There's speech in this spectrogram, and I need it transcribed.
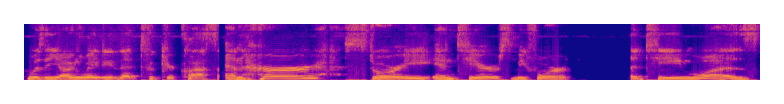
who was a young lady that took your class, and her story in tears before the team was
